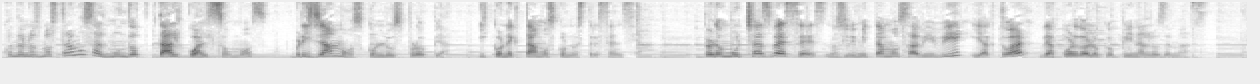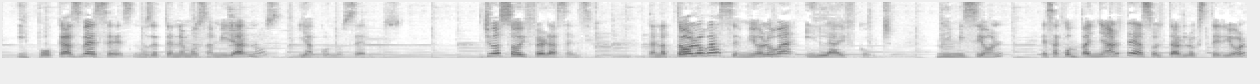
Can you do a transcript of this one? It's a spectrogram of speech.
Cuando nos mostramos al mundo tal cual somos, brillamos con luz propia y conectamos con nuestra esencia. Pero muchas veces nos limitamos a vivir y actuar de acuerdo a lo que opinan los demás y pocas veces nos detenemos a mirarnos y a conocernos. Yo soy Fer Asensio, tanatóloga, semióloga y life coach. Mi misión es acompañarte a soltar lo exterior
